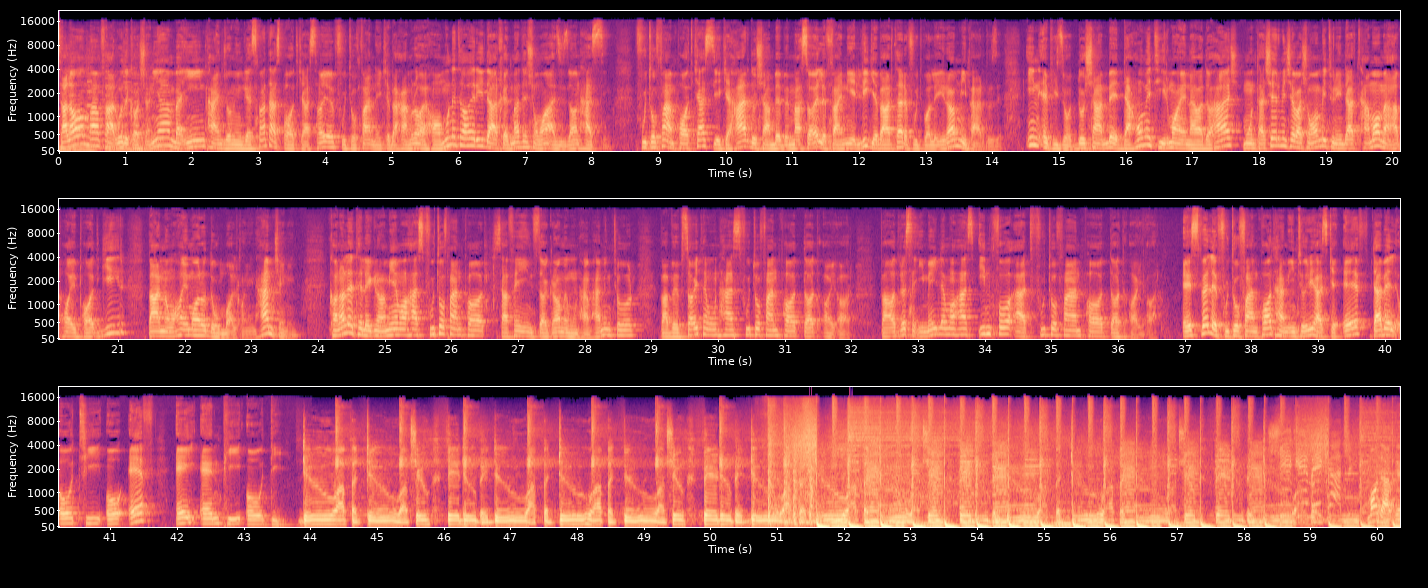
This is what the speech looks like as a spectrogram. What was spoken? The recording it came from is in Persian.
سلام من فرود کاشانی ام و این پنجمین قسمت از پادکست های فوتوفنه که به همراه هامون تاهری در خدمت شما عزیزان هستیم. فوتوفن پادکستیه که هر دوشنبه به مسائل فنی لیگ برتر فوتبال ایران می‌پردازه. این اپیزود دوشنبه دهم تیر ماه 98 منتشر میشه و شما می‌تونید در تمام اپهای پادگیر برنامه های ما رو دنبال کنین. همچنین کانال تلگرامی ما هست فوتوفن پاد. صفحه اینستاگراممون هم همینطور. و وبسایتمون هست fotofanpod.ir و آدرس ایمیل ما هست info at fotofanpod.ir اسپل فوتوفن هم اینطوری هست که F O T O F A N P O D Do up a do up shoo be do be do up a do up a do up shoo be do be do up a do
